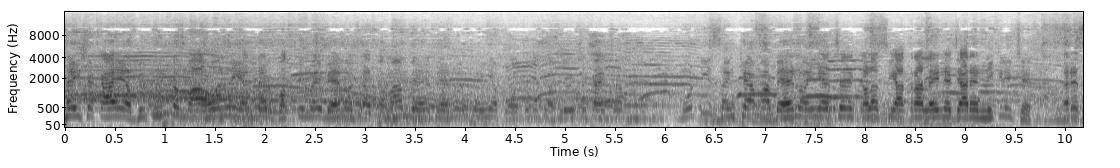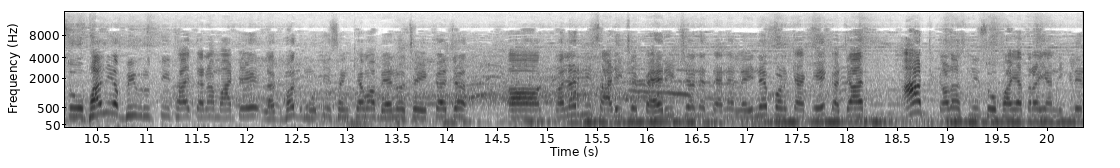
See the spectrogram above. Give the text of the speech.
થઈ શકાય અભિભૂત માહોલની અંદર ભક્તિમય બહેનો છે. તમામ બહે- બહેનો છે, અહીંયા પહોંચી જોઈ શકાય છે. મોટી સંખ્યામાં બહેનો અહીંયા છે કળશ યાત્રા લઈને જ્યારે નીકળી છે, ત્યારે શોભાની અભિવૃદ્ધિ થાય તેના માટે લગભગ મોટી સંખ્યામાં બહેનો છે. એક જ કલરની સાડી છે, પહેરી છે અને તેને લઈને પણ ક્યાંક એક હજાર આઠ કળશની શોભાયાત્રા અહીંયા નીકળી રહી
